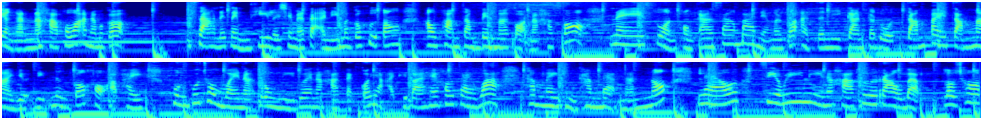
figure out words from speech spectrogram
อย่างนั้นนะคะ เพราะว่าอันนั้นมันก็ สร้างได้เต็มที่เลยใช่ไหมแต่อันนี้มันก็คือต้องเอาความจำเป็นมาก่อนนะคะ ก็ในส่วนของการสร้างบ้านเนี่ยมันก็อาจจะมีการกระโดดจ้ำไปจ้ำมาเยอะนิดนึงก็ขออภัยคุณผู้ชมไว้นะตรงนี้ด้วยนะคะ แต่ก็อยากอธิบายให้เข้าใจว่าทำไมถึงทำแบบนั้นเนาะแล้วซีรีส์นี้นะคะคือเราแบบเราชอบ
